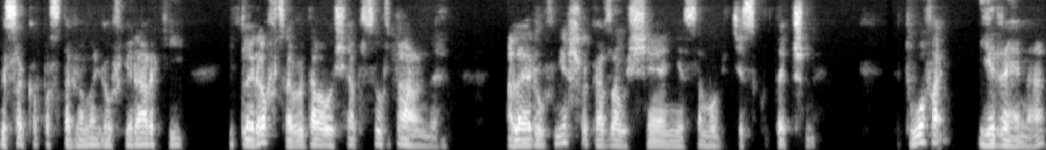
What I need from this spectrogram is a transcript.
wysoko postawionego w hierarchii hitlerowca wydawał się absurdalny, ale również okazał się niesamowicie skuteczny. Tytułowa Irena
